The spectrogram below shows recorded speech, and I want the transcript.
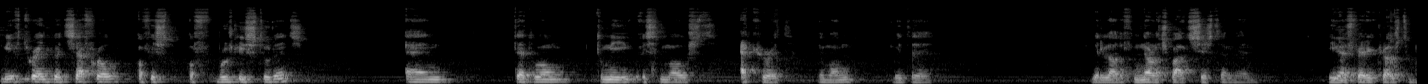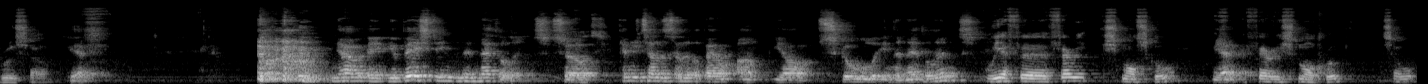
we've trained with several of his of Bruce Lee's students, and that one to me is the most accurate, the one with the with a lot of knowledge about the system, and he was very close to Bruce. So Yes. now, uh, you're based in the Netherlands, so Yes. can you tell us a little about um, your school in the Netherlands? we have a very small school, Yeah, a very small group. So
